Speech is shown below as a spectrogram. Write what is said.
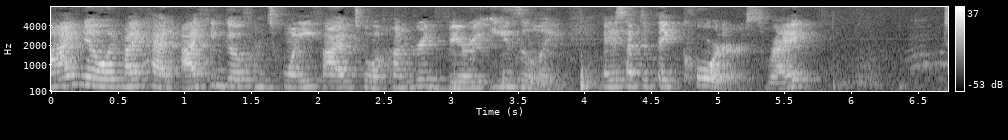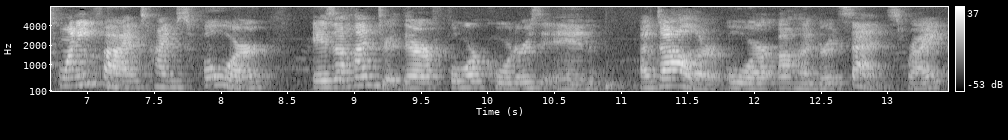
I know in my head I can go from 25 to 100 very easily. I just have to think quarters, right? 25 times 4 is 100. There are four quarters in a dollar or 100 cents, right?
